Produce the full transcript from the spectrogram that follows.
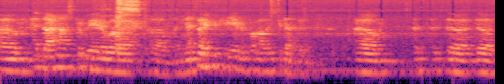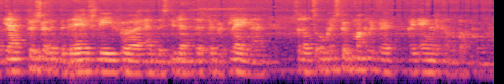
Um, en daarnaast proberen we um, een netwerk te creëren voor alle studenten. Um, de, de gap tussen het bedrijfsleven en de studenten te verkleinen, zodat ze ook een stuk makkelijker uiteindelijk aan de bak komen.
